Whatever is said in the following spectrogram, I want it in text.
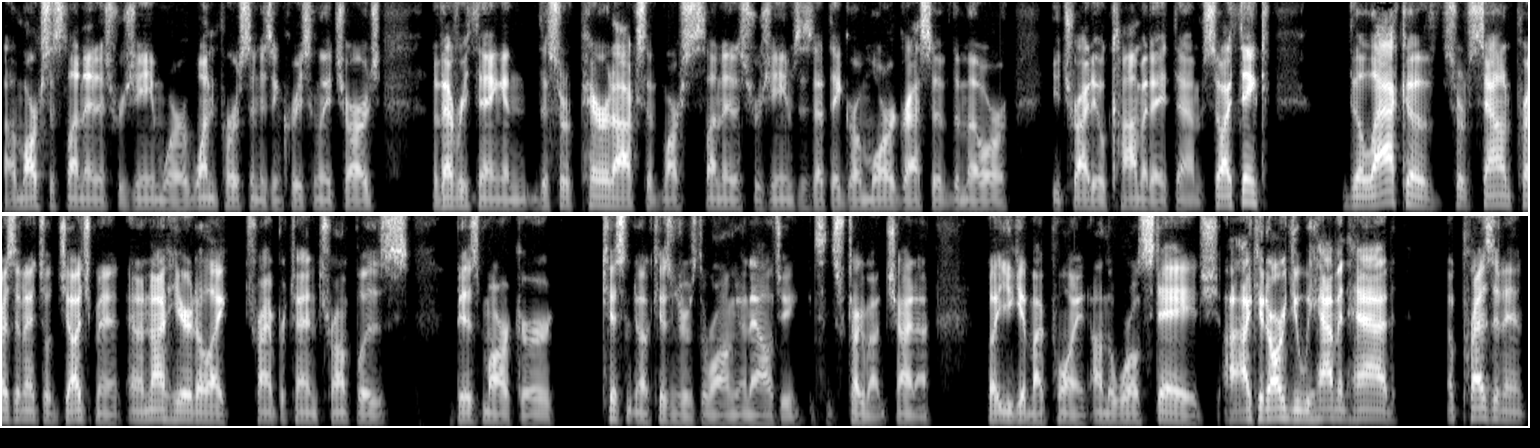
a Marxist-Leninist regime where one person is increasingly in charge of everything. And the sort of paradox of Marxist-Leninist regimes is that they grow more aggressive the more you try to accommodate them. So I think the lack of sort of sound presidential judgment, and I'm not here to like try and pretend Trump was Bismarck or Kissinger, no, Kissinger is the wrong analogy since we're talking about China, but you get my point on the world stage. I could argue we haven't had a president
